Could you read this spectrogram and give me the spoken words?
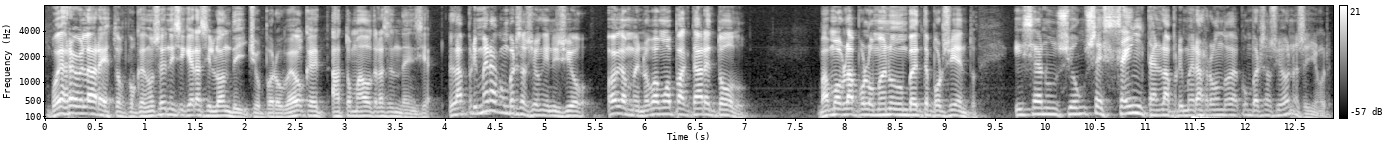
voy a revelar esto porque no sé ni siquiera si lo han dicho, pero veo que ha tomado trascendencia. La primera conversación inició, óigame, no vamos a pactar en todo. Vamos a hablar por lo menos de un 20%. Y se anunció un 60% en la primera ronda de conversaciones, señores.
